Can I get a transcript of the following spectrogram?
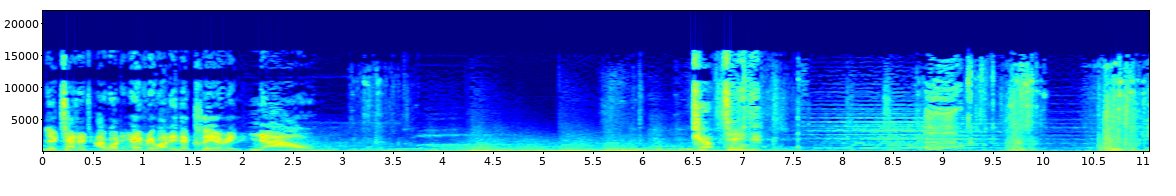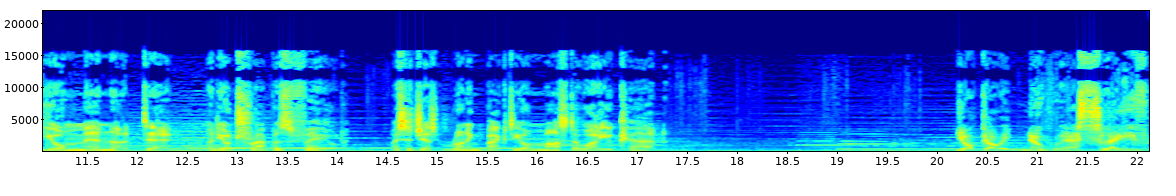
Lieutenant, I want everyone in the clearing, now! Captain! Your men are dead, and your trap has failed. I suggest running back to your master while you can. You're going nowhere, slave.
